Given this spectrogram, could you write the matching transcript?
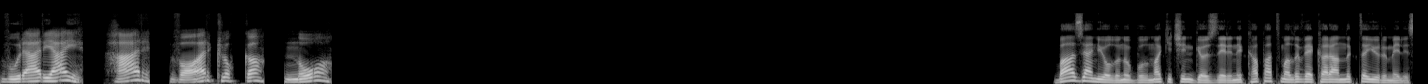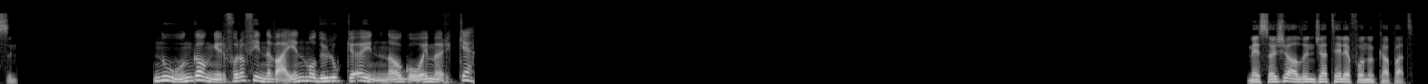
Hvor er jeg? Her. Hva er klokka? Nå. Bazen yolunu bulmak için gözlerini kapatmalı ve karanlıkta yürümelisin. Noen ganger for å finne veien må du lukke øynene og gå i mørket. Mesajı alınca telefonu kapat.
